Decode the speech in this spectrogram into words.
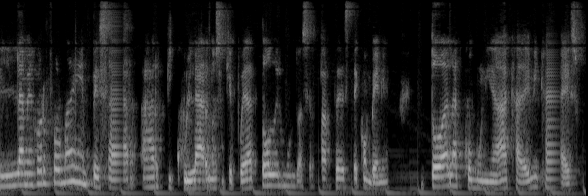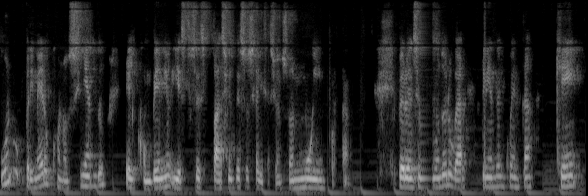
La mejor forma de empezar a articularnos y que pueda todo el mundo hacer parte de este convenio, toda la comunidad académica, es uno, primero conociendo el convenio y estos espacios de socialización son muy importantes. Pero en segundo lugar, teniendo en cuenta que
